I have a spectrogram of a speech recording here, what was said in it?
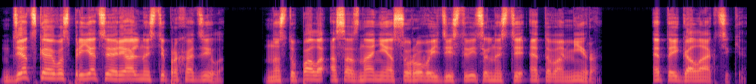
Детское восприятие реальности проходило. Наступало осознание суровой действительности этого мира, этой галактики.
